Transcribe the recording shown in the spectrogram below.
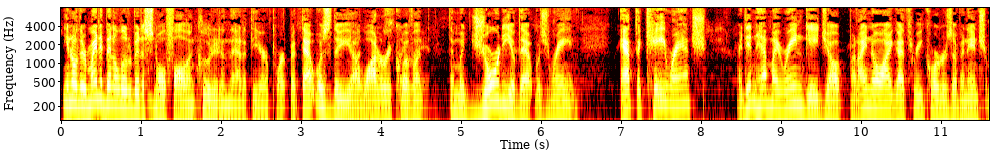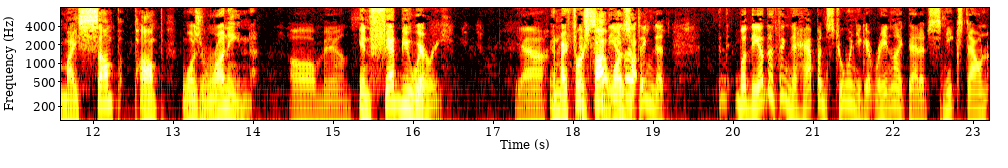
you know, there might have been a little bit of snowfall included in that at the airport, but that was the uh, water equivalent. The majority of that was rain. At the K Ranch, I didn't have my rain gauge out, but I know I got three quarters of an inch. My sump pump was running Oh man, in February. yeah. And my first see, thought was, uh, thing that. Well, the other thing that happens too when you get rain like that, it sneaks down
